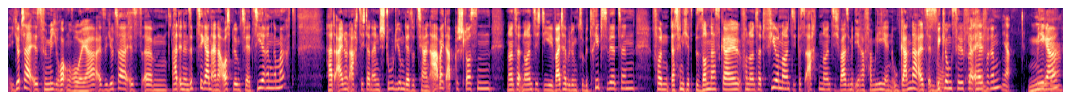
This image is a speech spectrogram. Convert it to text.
Jutta ist für mich Rock'n'Roll, ja. Also Jutta ist, ähm, hat in den 70ern eine Ausbildung zur Erzieherin gemacht, hat 81 dann ein Studium der sozialen Arbeit abgeschlossen, 1990 die Weiterbildung zur Betriebswirtin. Von, das finde ich jetzt besonders geil, von 1994 bis 98 war sie mit ihrer Familie in Uganda als Entwicklungshilferin. Ja. Mega.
